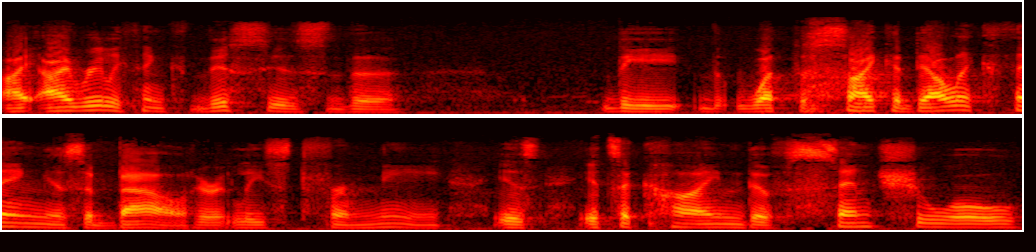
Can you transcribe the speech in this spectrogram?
I, I, really think this is the, the, the, what the psychedelic thing is about, or at least for me, is it's a kind of sensual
